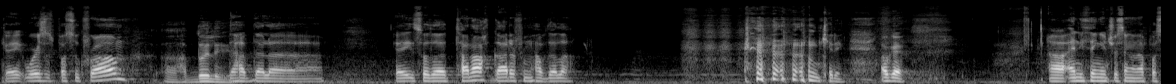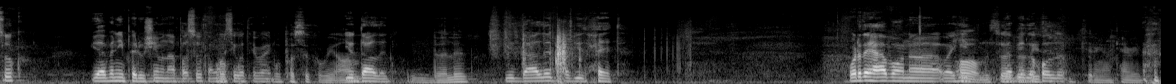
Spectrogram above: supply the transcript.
Okay, where's this pasuk from? Uh. The Havdalah. Okay, so the Tanakh got it from Havdalah. I'm kidding. Okay. Uh, anything interesting on that pasuk? You have any perushim on that pasuk? I want to see what they write. What pasuk are we on? Yud Dalid. Yud Dalid. Yud Dalid of Yud Het. What do they have on uh, Vahid? Oh. David David. I'm kidding, I can't read.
